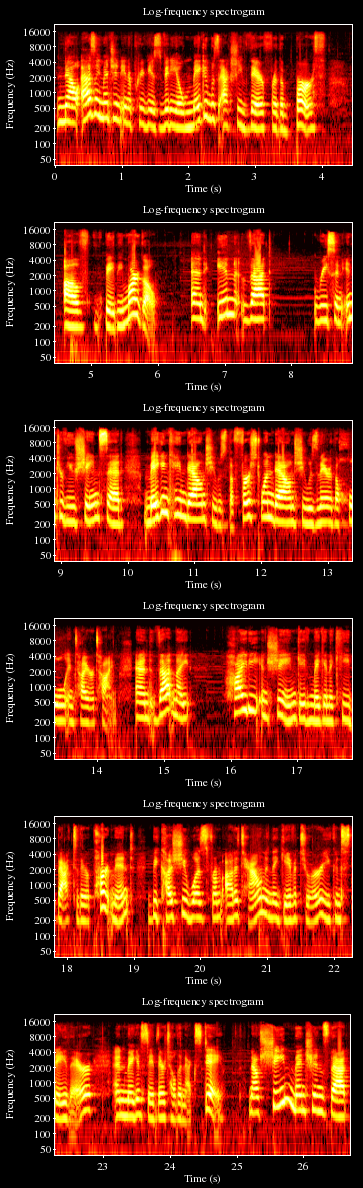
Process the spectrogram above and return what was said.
Now, as I mentioned in a previous video, Magen was actually there for the birth of baby Margot. And in that recent interview, Shane said Magen came down, she was the first one down, she was there the whole entire time. And that night, Heidi and Shane gave Magen a key back to their apartment because she was from out of town and they gave it to her. You can stay there. And Magen stayed there till the next day. Now, Shane mentions that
